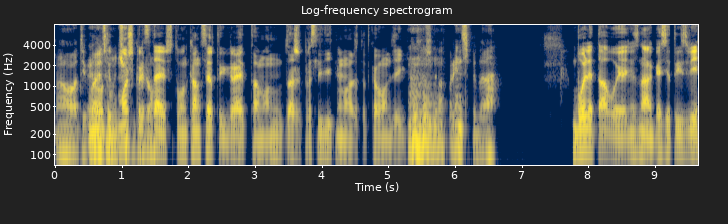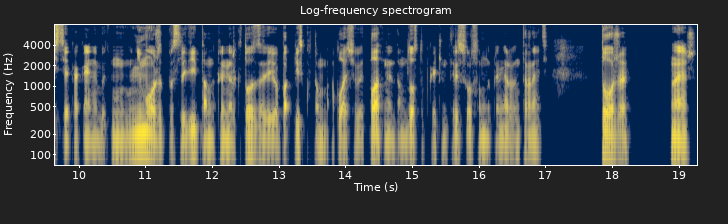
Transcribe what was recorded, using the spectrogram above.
Вот, и Ну, ты можешь представить, что он концерты играет там, он даже проследить не может, от кого он деньги получил. Ну, в принципе, да. Более того, я не знаю, газета «Известия» какая-нибудь не может проследить, там, например, кто за ее подписку там оплачивает платный там доступ к каким-то ресурсам, например, в интернете. Тоже, знаешь.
